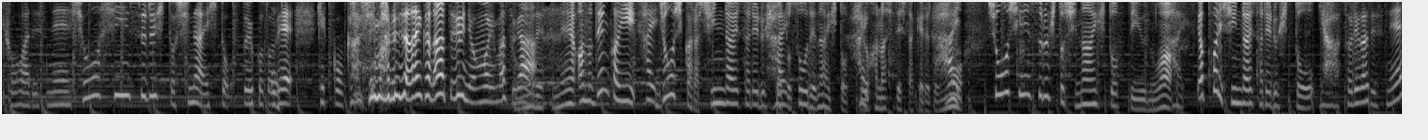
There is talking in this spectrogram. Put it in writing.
今日はですね昇進する人しない人ということで結構関心もあるんじゃないかなというふうに思いますが。そうですね。あの前回、はい。上司から信頼される人はい。とそうでない人っていうはい。話でしたけれども、はい。昇進する人しない人っていうのは、はい。やっぱり信頼される人？いやーそれがですね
